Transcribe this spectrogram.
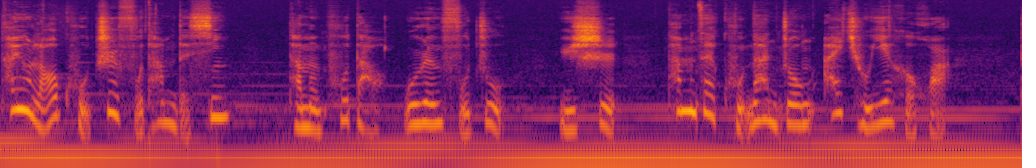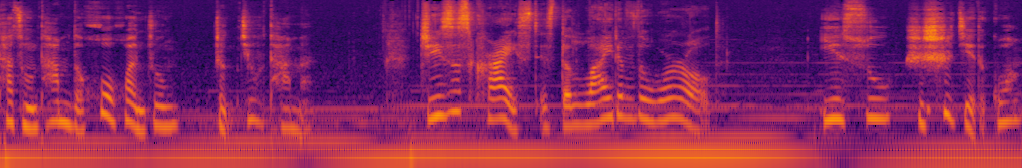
他用劳苦制服他们的心，他们扑倒，无人扶助，于是他们在苦难中哀求耶和华，他从他们的祸患中拯救他们。 Jesus Christ is the light of the world. 耶稣是世界的光。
